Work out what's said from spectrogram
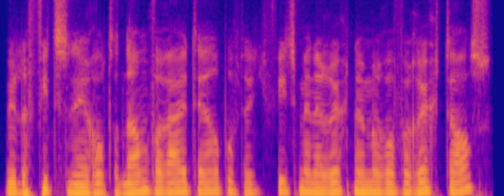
willen fietsen in Rotterdam vooruit helpen. Of dat je fietst met een rugnummer of een rugtas.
